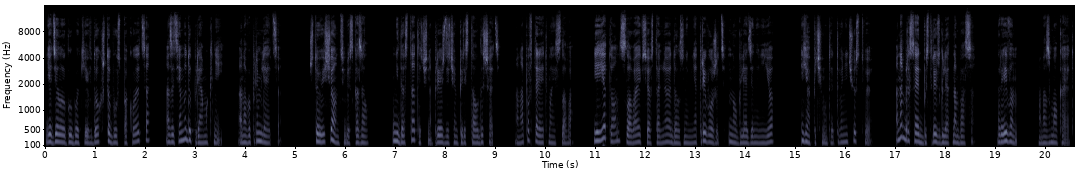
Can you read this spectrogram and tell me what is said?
Я делаю глубокий вдох, чтобы успокоиться, а затем иду прямо к ней. Она выпрямляется. Что еще он тебе сказал? Недостаточно, прежде чем перестал дышать. Она повторяет мои слова. Ее тон, слова и все остальное должны меня тревожить, но, глядя на нее, я почему-то этого не чувствую. Она бросает быстрый взгляд на Баса. Рейвен, она замолкает.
